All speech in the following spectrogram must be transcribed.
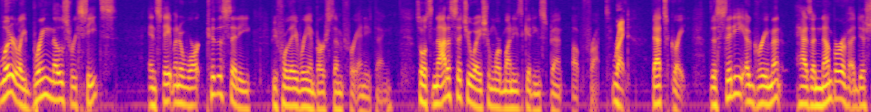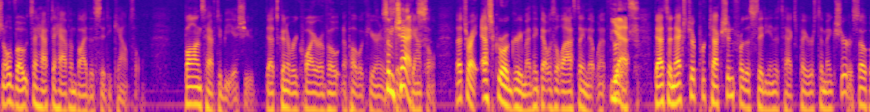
literally bring those receipts and statement of work to the city before they reimburse them for anything. So it's not a situation where money's getting spent up front. Right. That's great. The city agreement has a number of additional votes that have to happen by the city council bonds have to be issued. That's going to require a vote in a public hearing. Some checks. Council. That's right. Escrow agreement. I think that was the last thing that went through. Yes. That's an extra protection for the city and the taxpayers to make sure. So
